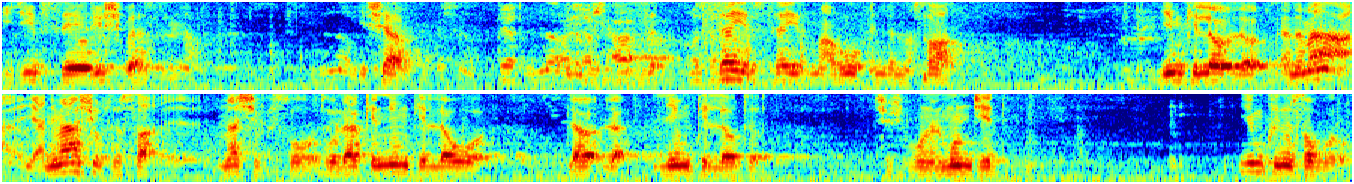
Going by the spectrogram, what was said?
يجيب سير يشبه الزنار. يشابه السير سير معروف عند النصارى. يمكن لو, لو أنا ما يعني ما شفت ما شفت صورته لكن يمكن لو لو, لو يمكن لو تشوفون المنجد يمكن يصوره.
